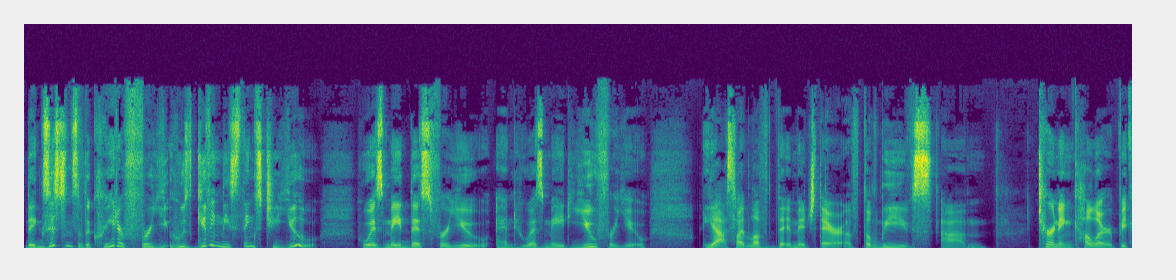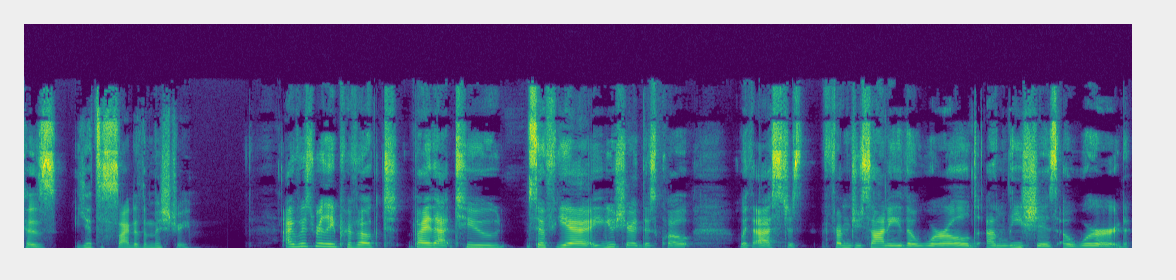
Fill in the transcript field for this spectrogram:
the existence of the creator for you, who's giving these things to you, who has made this for you, and who has made you for you. Yeah, so I love the image there of the leaves um, turning color because yeah, it's a sign of the mystery. I was really provoked by that too. Sofia, you shared this quote with us just from Giussani the world unleashes a word,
